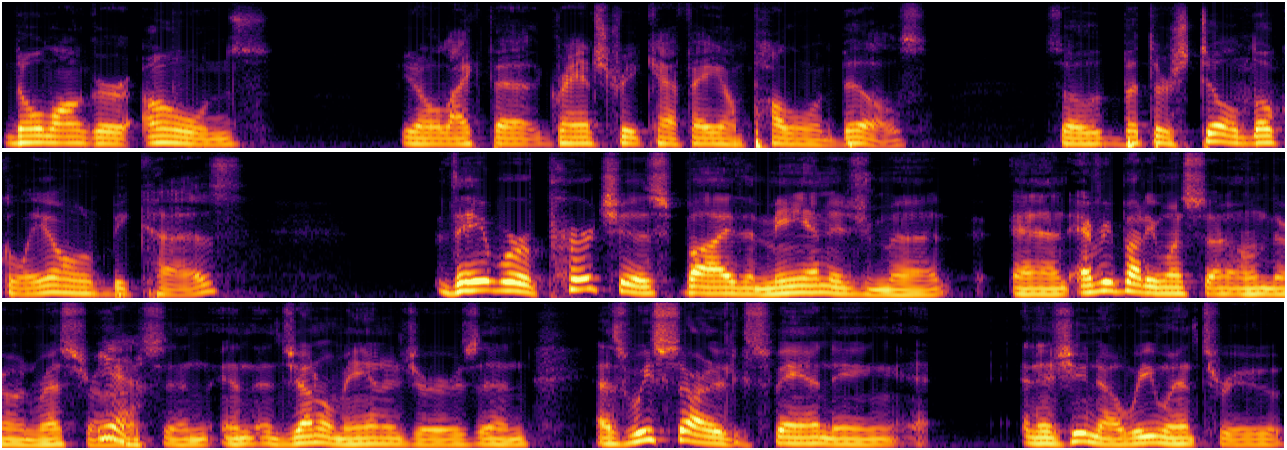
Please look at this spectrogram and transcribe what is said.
no longer owns, you know, like the Grand Street Cafe on Paulo and Bill's. So, but they're still locally owned because they were purchased by the management and everybody wants to own their own restaurants and, and, and general managers and as we started expanding and as you know we went through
